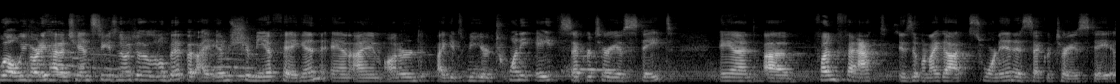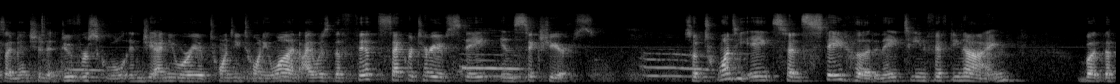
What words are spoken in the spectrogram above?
Well, we've already had a chance to get to know each other a little bit, but I am Shemia Fagan, and I am honored I get to be your 28th Secretary of State. And uh, fun fact is that when I got sworn in as Secretary of State, as I mentioned at Dufur School in January of 2021, I was the fifth Secretary of State in six years. So 28 since statehood in 1859, but the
